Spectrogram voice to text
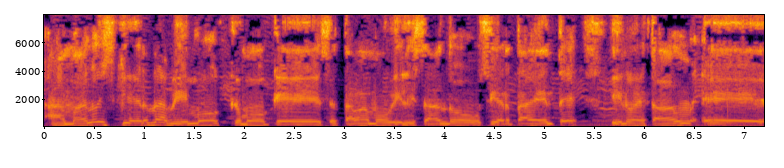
a mano izquierda vimos como que se estaba movilizando cierta gente y nos estaban eh,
